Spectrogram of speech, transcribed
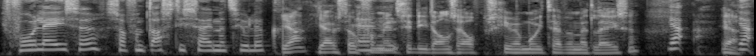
voorlezen zou fantastisch zijn natuurlijk. Ja, juist ook voor en- mensen die dan zelf misschien weer moeite hebben met lezen. Ja, Ja. ja.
